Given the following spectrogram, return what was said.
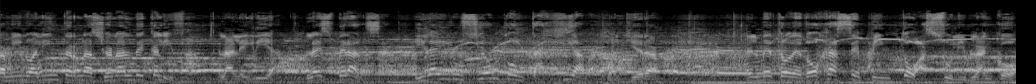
Camino al Internacional de Califa. La alegría, la esperanza y la ilusión contagiaba a cualquiera. El metro de Doha se pintó azul y blanco.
